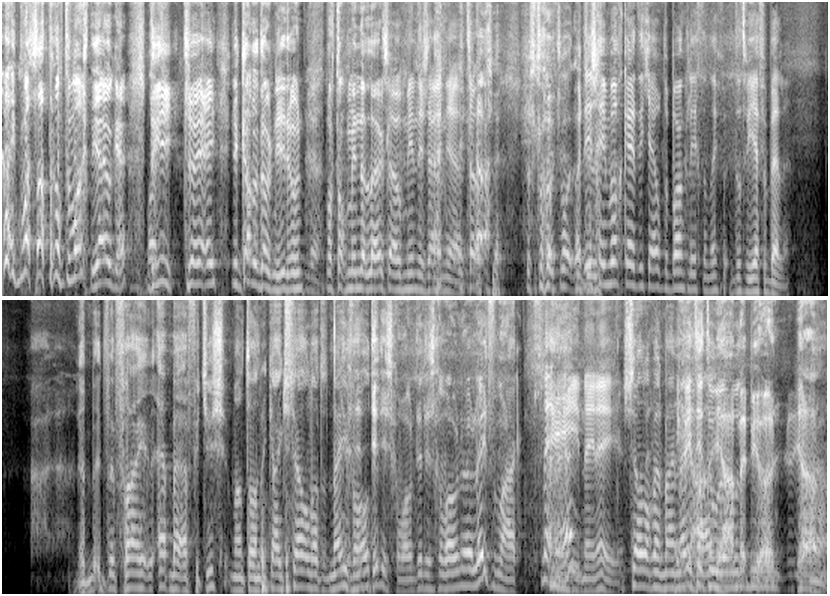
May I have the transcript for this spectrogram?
het- ik was zat erop te wachten, jij ook hè? 3, 2, 1. Je kan het ook niet doen. Wordt toch minder leuk. Zou minder zijn, ja. Het zou- het wordt- Maar er is geen mogelijkheid dat jij op de bank ligt en dat we je even bellen. Eh, Vrij, app me eventjes, want dan, kijk, stel dat het meevalt. Dit is gewoon, dit is gewoon eh, leedvermaak. Nee, nee, nee. Stel dat met mij weet dit meegaat. hoe- Ja, met Björn. Ja,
